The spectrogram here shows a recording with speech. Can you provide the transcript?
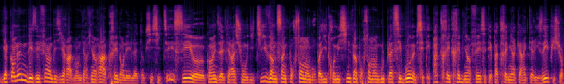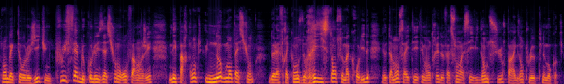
Il y a quand même des effets indésirables. On y reviendra après dans les, la toxicité. C'est euh, quand même des altérations auditives, 25% dans le groupe azithromycine, 20% dans le groupe placebo, même si c'était pas très très bien fait, c'était pas très bien caractérisé. Et puis sur le plan bactériologique, une plus faible colonisation oropharyngée, mais par contre une augmentation de la fréquence de résistance aux macrolides. Et notamment, ça a été, été montré de façon assez évidente sur, par exemple, le pneumocoque.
